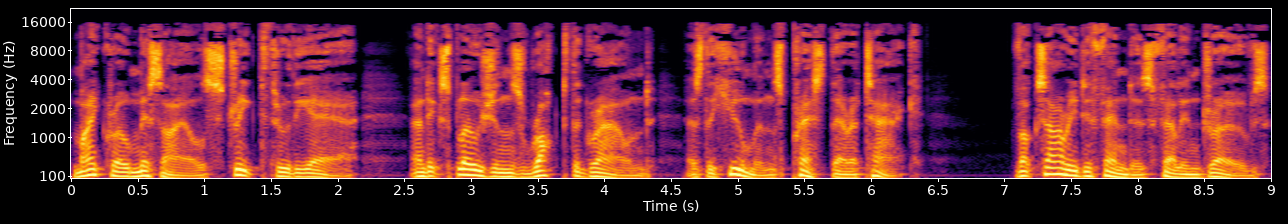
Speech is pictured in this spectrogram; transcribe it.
micro-missiles streaked through the air, and explosions rocked the ground as the humans pressed their attack. Voxari defenders fell in droves,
